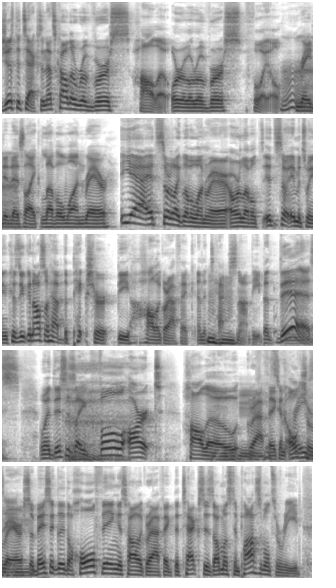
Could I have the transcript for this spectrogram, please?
Just the text, and that's called a reverse holo or a reverse foil. Rated as like level one rare. Yeah, it's sort of like level one rare or level. It's so in between because you can also have the picture be holographic and the text not be. But this, well, this is like full art hollow graphic and ultra rare. So basically, the whole thing is holographic. The text is almost impossible to read.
